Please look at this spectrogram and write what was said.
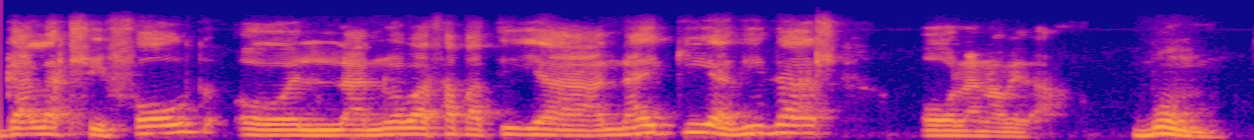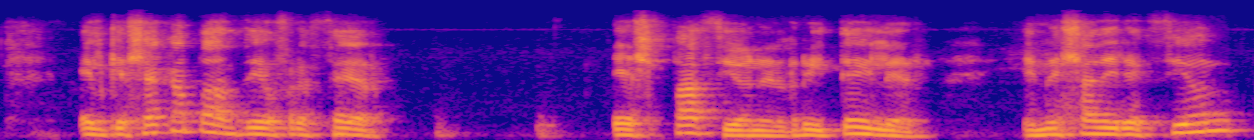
Galaxy Fold o la nueva zapatilla Nike, Adidas o la novedad. ¡Boom! El que sea capaz de ofrecer espacio en el retailer en esa dirección,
